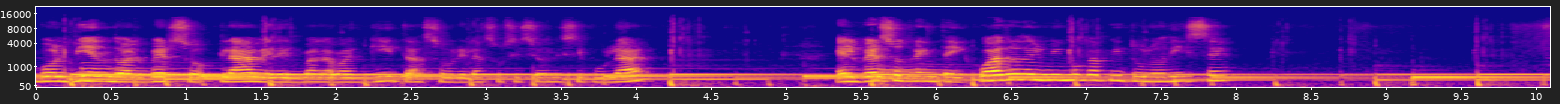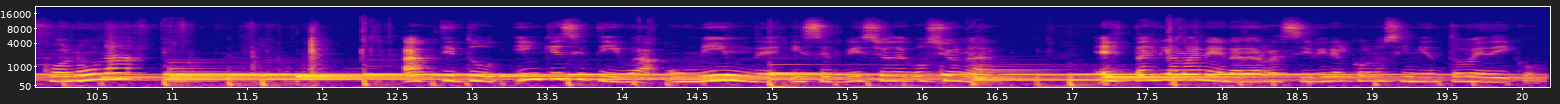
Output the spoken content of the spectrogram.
Volviendo al verso clave del Bhagavad Gita sobre la sucesión discipular, el verso 34 del mismo capítulo dice, con una actitud inquisitiva, humilde y servicio devocional, esta es la manera de recibir el conocimiento védico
